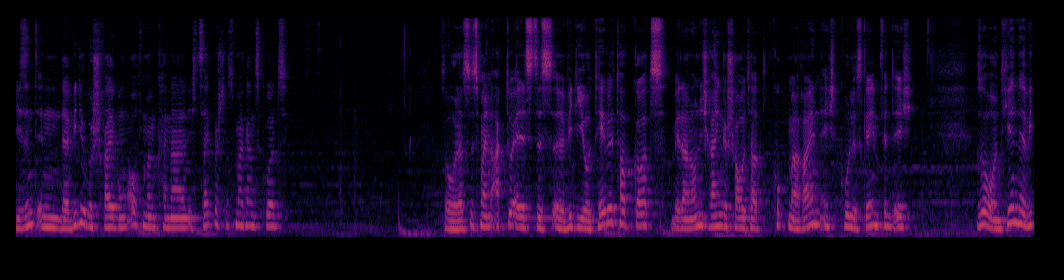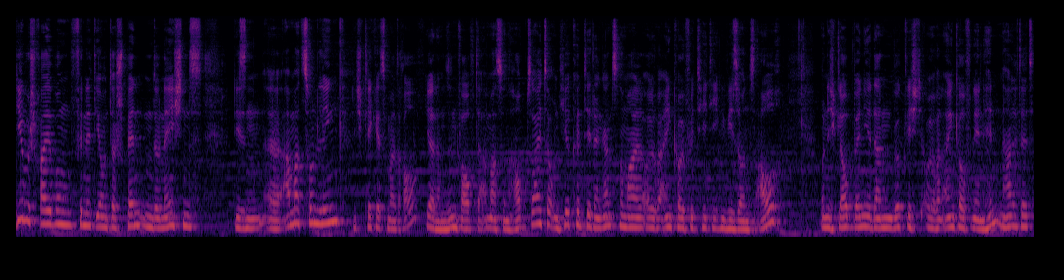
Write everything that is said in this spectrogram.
Die sind in der Videobeschreibung auf meinem Kanal. Ich zeige euch das mal ganz kurz. So, das ist mein aktuellstes äh, Video Tabletop Gods. Wer da noch nicht reingeschaut hat, guckt mal rein. Echt cooles Game, finde ich. So, und hier in der Videobeschreibung findet ihr unter Spenden, Donations diesen äh, Amazon-Link. Ich klicke jetzt mal drauf. Ja, dann sind wir auf der Amazon-Hauptseite und hier könnt ihr dann ganz normal eure Einkäufe tätigen, wie sonst auch. Und ich glaube, wenn ihr dann wirklich euren Einkauf in den Händen haltet,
